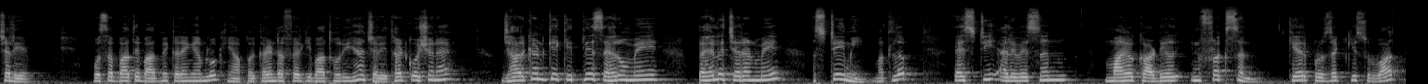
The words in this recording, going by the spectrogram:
चलिए, वो सब बातें बाद में करेंगे हम लोग। यहाँ पर करंट अफेयर की बात हो रही है। चलिए थर्ड क्वेश्चन है, झारखंड के कितने शहरों में पहले चरण में स्टेमी मतलब S T elevation myocardial infarction care project की शुरुआत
